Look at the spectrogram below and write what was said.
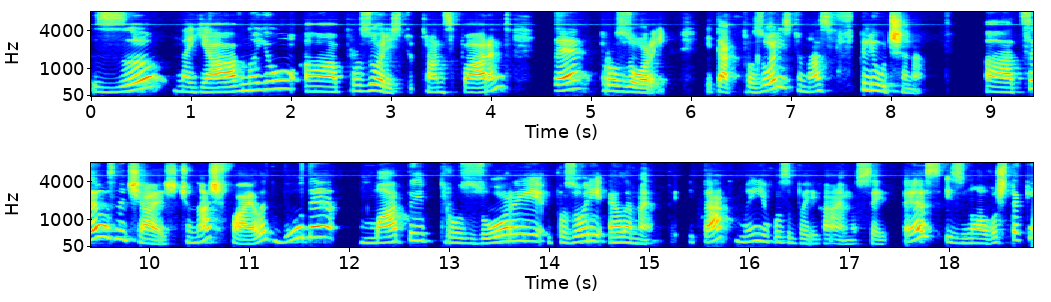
з наявною а, прозорістю. Transparent це прозорий. І так, прозорість у нас включена. Це означає, що наш файлик буде мати прозорі, прозорі елементи. І так, ми його зберігаємо Save As, і знову ж таки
